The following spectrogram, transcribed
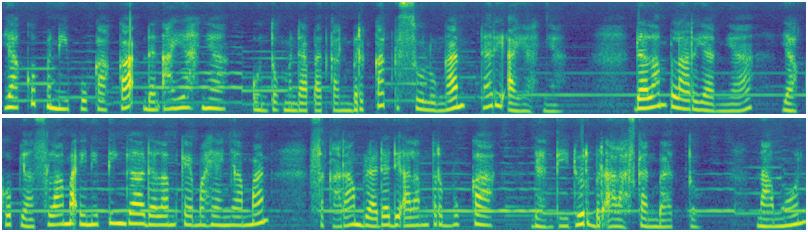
Yakub menipu kakak dan ayahnya untuk mendapatkan berkat kesulungan dari ayahnya. Dalam pelariannya, Yakub yang selama ini tinggal dalam kemah yang nyaman, sekarang berada di alam terbuka dan tidur beralaskan batu. Namun,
